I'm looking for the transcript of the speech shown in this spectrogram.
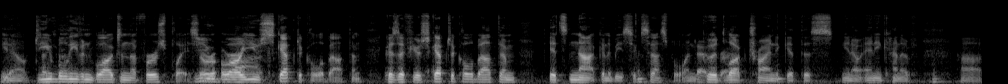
You Yeah, know, do you that's right. believe in blogs in the first place, or, or are you skeptical about them? Because if you're skeptical about them, it's not going to be successful. And That's good right. luck trying to get this, you know, any kind of uh,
